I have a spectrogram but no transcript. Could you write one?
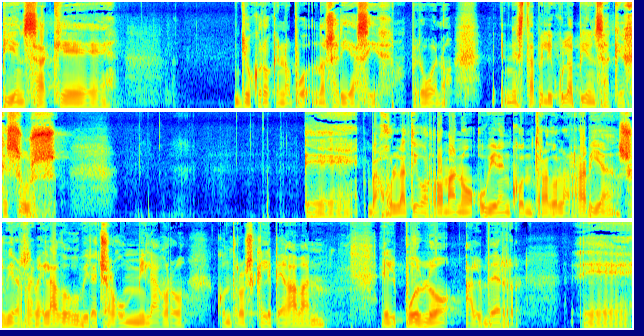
Piensa que yo creo que no, no sería así, pero bueno, en esta película piensa que Jesús eh, bajo el látigo romano hubiera encontrado la rabia, se hubiera rebelado, hubiera hecho algún milagro contra los que le pegaban. El pueblo, al ver eh,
